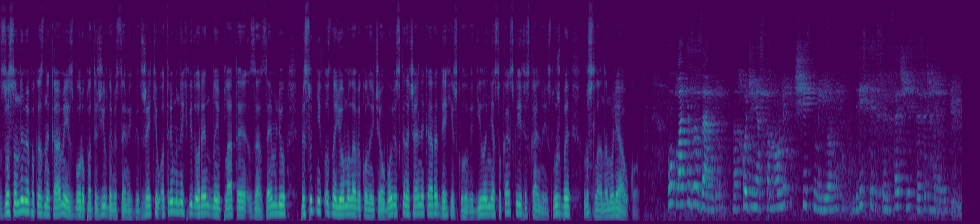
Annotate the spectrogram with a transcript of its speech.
З основними показниками і збору платежів до місцевих бюджетів, отриманих від орендної плати за землю, присутніх ознайомила виконуюча обов'язки начальника Радехівського відділення Сокальської фіскальної служби Руслана Молявко. По платі за землю надходження становлять 6 мільйонів 286 тисяч гривень,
